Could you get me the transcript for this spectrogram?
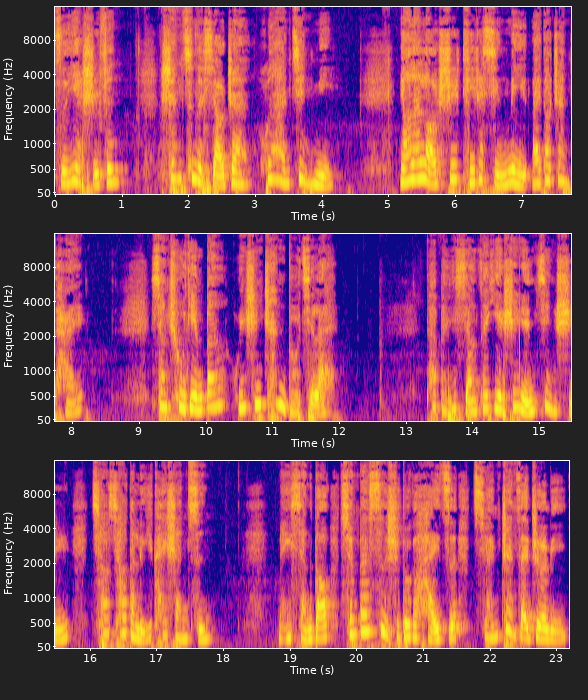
子夜时分，山村的小站昏暗静谧。苗兰老师提着行李来到站台，像触电般浑身颤抖起来。他本想在夜深人静时悄悄地离开山村，没想到全班四十多个孩子全站在这里，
